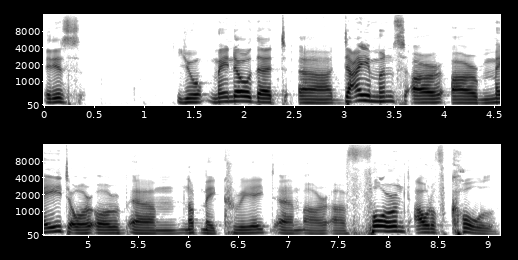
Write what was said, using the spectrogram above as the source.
It is, you may know that uh, diamonds are, are made or, or um, not made, create, um, are, are formed out of coal.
